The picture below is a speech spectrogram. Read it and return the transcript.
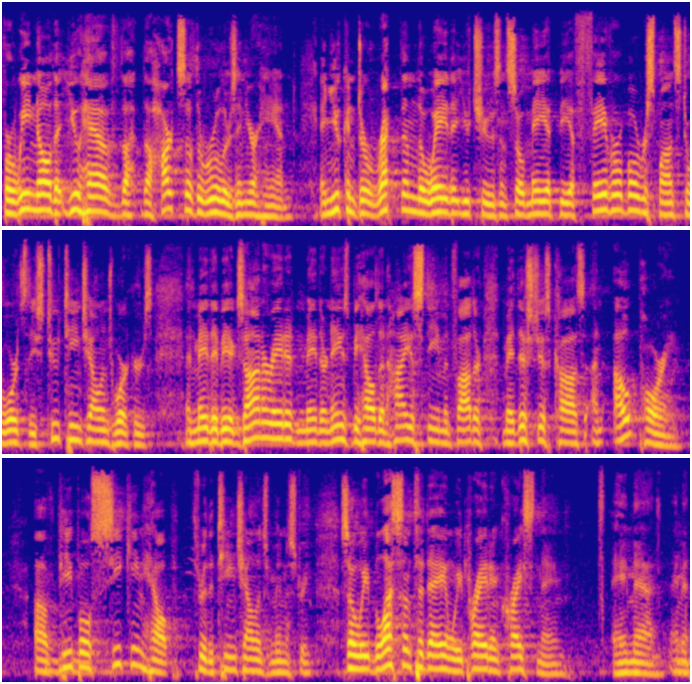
For we know that you have the, the hearts of the rulers in your hand, and you can direct them the way that you choose. And so may it be a favorable response towards these two Teen Challenge workers. And may they be exonerated, and may their names be held in high esteem. And Father, may this just cause an outpouring of people seeking help through the Teen Challenge ministry. So we bless them today and we pray it in Christ's name. Amen. Amen.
